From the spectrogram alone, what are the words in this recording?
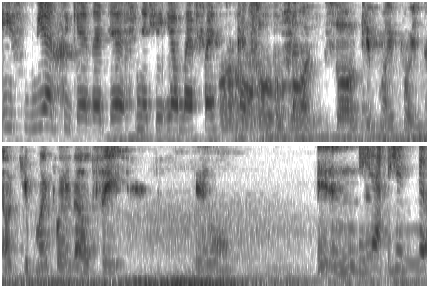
if we are together, definitely you're my first Okay, call. so, so, I- so I'll keep my point. I'll keep my point. I would say, you know, in, Yeah, you know.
